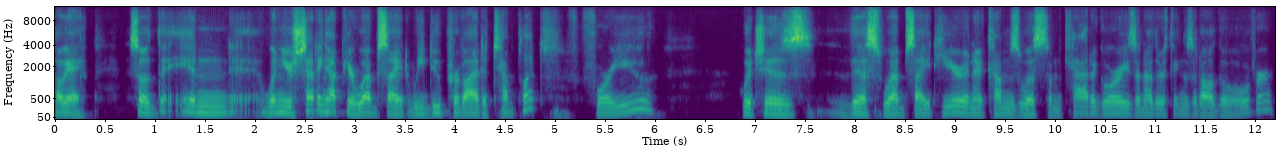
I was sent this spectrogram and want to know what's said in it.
okay, so the, in when you're setting up your website, we do provide a template for you, which is this website here, and it comes with some categories and other things that I'll go over.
